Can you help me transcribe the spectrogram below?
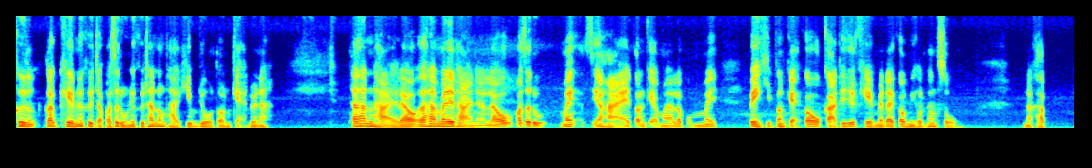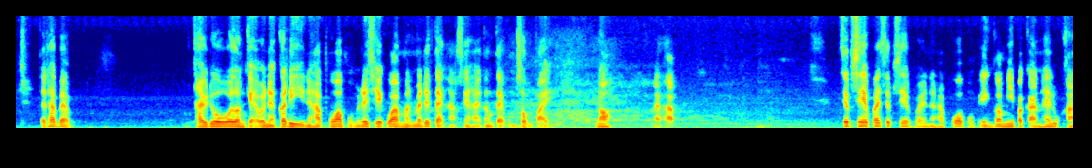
คือรับเคลมนี่คือจากพัสดุนี่คือท่านต้องถ่ายคลิปวิดีโอตอนแกะด้วยนะ ถ้าท่านถ่ายแล้วถ้าท่านไม่ได้ถ่ายเนี่ยแล้วพัสดุไม่เสียหายตอนแกะออกมา แล้วผมไม่ไม่เห็นคลิปตอนแกะก็โอกาสที่จะเคลมไม่ได้ก็มีค่อนข้างสูงนะครับ แต่ถ้าแบบถ่ายวิดีโอตอนแกะไว้เนี่ยก็ดีนะครับ เพราะว่าผมไม่ได้เช็คว่ามันไม่ได้แตกหักเสียหายตั้งแต่ผมส่งไปเนาะนะครับเซฟเซฟไว้เซฟเซฟไว้นะครับเพราะว่าผมเองก็มีประกันให้ลูกค้า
